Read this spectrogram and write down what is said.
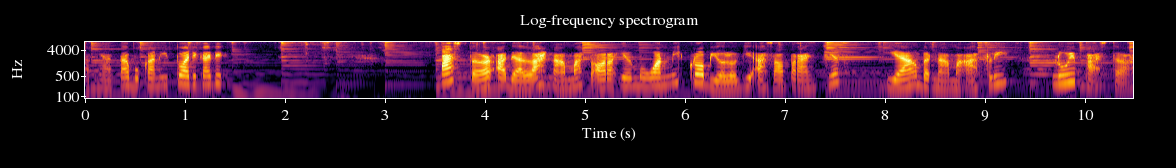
ternyata bukan itu adik-adik. Pasteur adalah nama seorang ilmuwan mikrobiologi asal Perancis yang bernama asli Louis Pasteur.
